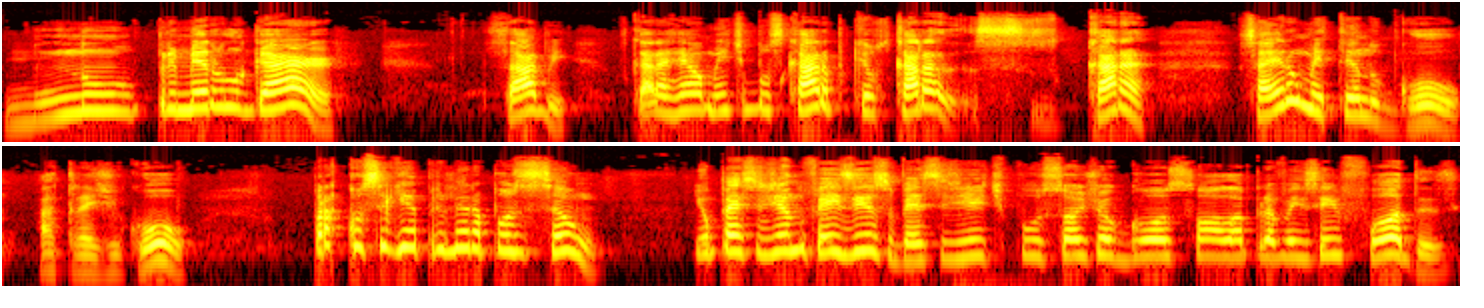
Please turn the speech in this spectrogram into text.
no primeiro lugar, sabe? Os caras realmente buscaram porque os caras, cara, saíram metendo gol atrás de gol para conseguir a primeira posição. E o PSG não fez isso. O PSG, tipo, só jogou só lá pra vencer e foda-se.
